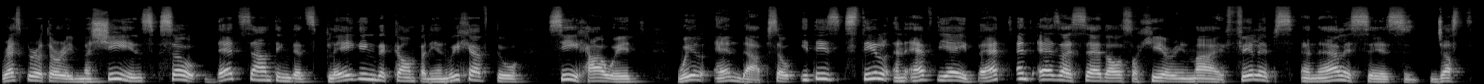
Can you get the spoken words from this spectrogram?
respiratory machines. So that's something that's plaguing the company and we have to see how it will end up. So it is still an FDA bet. And as I said also here in my Philips analysis, just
